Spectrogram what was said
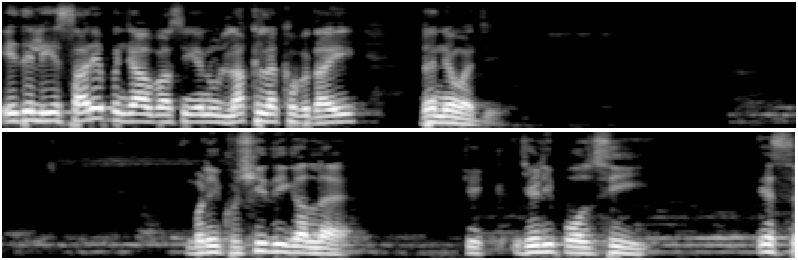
ਇਹਦੇ ਲਈ ਸਾਰੇ ਪੰਜਾਬ ਵਾਸੀਆਂ ਨੂੰ ਲੱਖ ਲੱਖ ਵਧਾਈ। ਧੰਨਵਾਦ ਜੀ। ਬੜੀ ਖੁਸ਼ੀ ਦੀ ਗੱਲ ਹੈ ਕਿ ਜਿਹੜੀ ਪਾਲਿਸੀ ਇਸ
